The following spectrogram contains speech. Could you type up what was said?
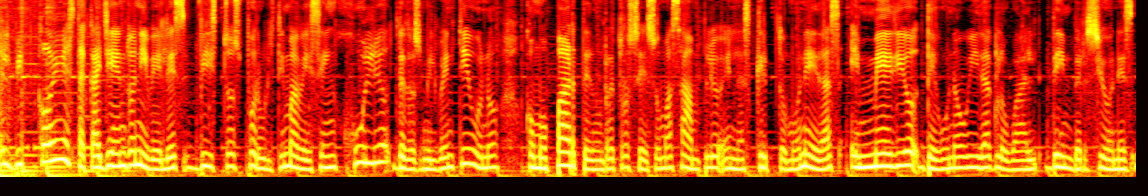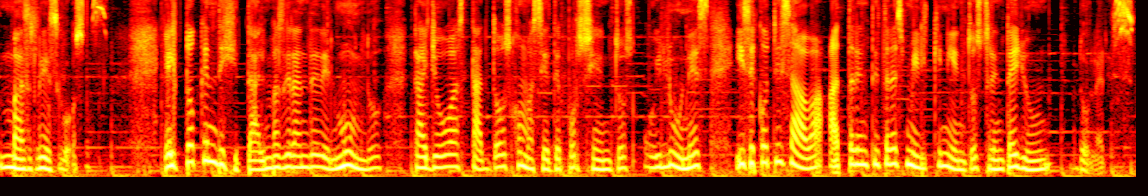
El Bitcoin está cayendo a niveles vistos por última vez en julio de 2021 como parte de un retroceso más amplio en las criptomonedas en medio de una huida global de inversiones más riesgosas. El token digital más grande del mundo cayó hasta 2,7% hoy lunes y se cotizaba a 33.531 dólares.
